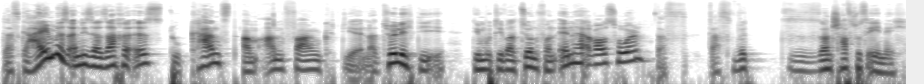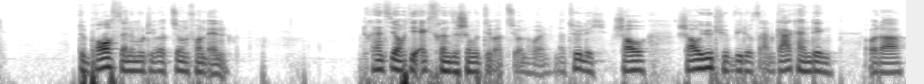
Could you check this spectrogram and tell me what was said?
das Geheimnis an dieser Sache ist, du kannst am Anfang dir natürlich die, die Motivation von innen herausholen. Das, das wird, sonst schaffst du es eh nicht. Du brauchst deine Motivation von innen. Du kannst dir auch die extrinsische Motivation holen. Natürlich, schau, schau YouTube-Videos an, gar kein Ding. Oder,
